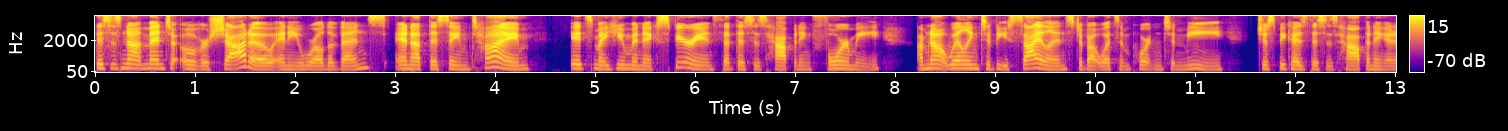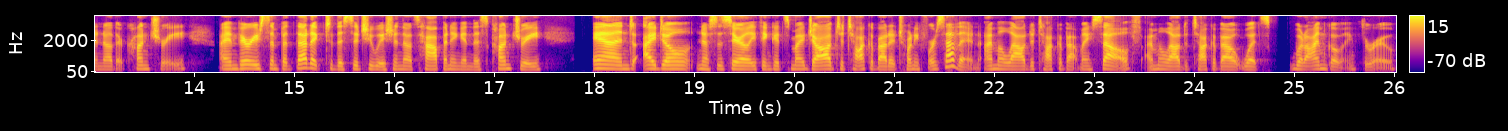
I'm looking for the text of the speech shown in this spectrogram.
This is not meant to overshadow any world events and at the same time it's my human experience that this is happening for me. I'm not willing to be silenced about what's important to me just because this is happening in another country. I am very sympathetic to the situation that's happening in this country and I don't necessarily think it's my job to talk about it 24/7. I'm allowed to talk about myself. I'm allowed to talk about what's what I'm going through.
